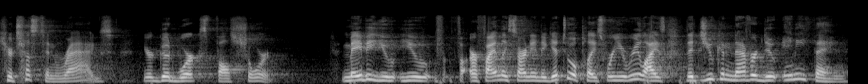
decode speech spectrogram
you're just in rags. Your good works fall short. Maybe you, you are finally starting to get to a place where you realize that you can never do anything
